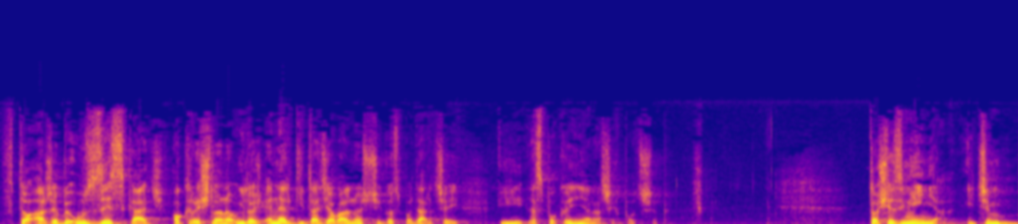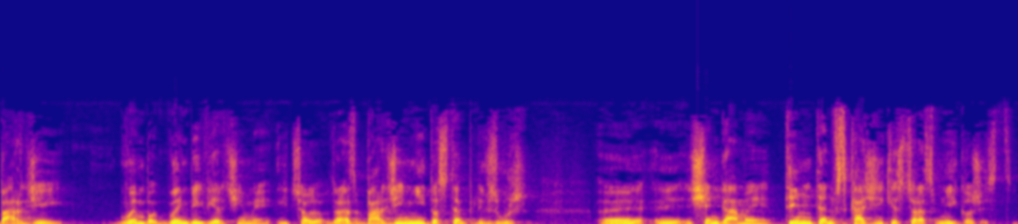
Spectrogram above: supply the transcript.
w to, ażeby uzyskać określoną ilość energii dla działalności gospodarczej i zaspokojenia naszych potrzeb. To się zmienia i czym bardziej głębo, głębiej wiercimy i coraz bardziej niedostępnych złóż yy, sięgamy, tym ten wskaźnik jest coraz mniej korzystny.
